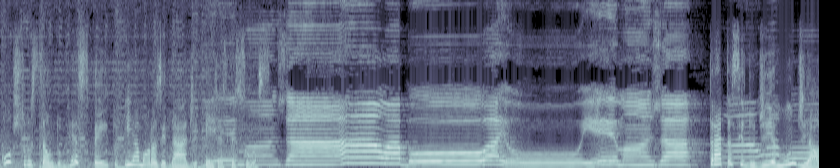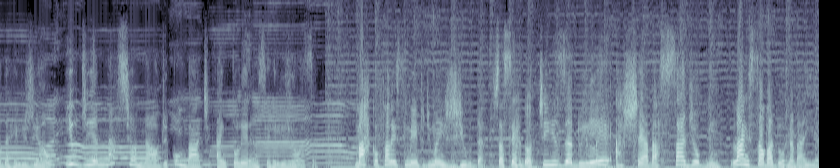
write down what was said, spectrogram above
construção do respeito e amorosidade entre as pessoas. Trata-se do Dia Mundial da Religião e o Dia Nacional de Combate à Intolerância Religiosa marca o falecimento de Mãe Gilda, sacerdotisa do Ilê Axé Abassá de Ogum, lá em Salvador, na Bahia.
